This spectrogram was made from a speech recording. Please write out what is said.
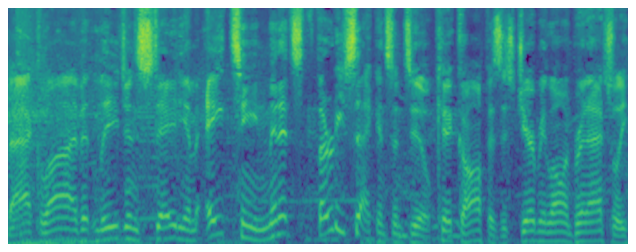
Back live at Legion Stadium, 18 minutes, 30 seconds until kickoff as it's Jeremy Law and Brent Ashley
